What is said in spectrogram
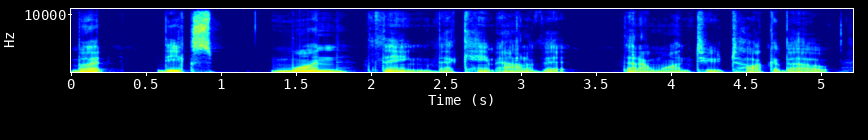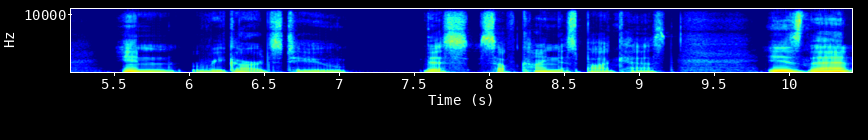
But the ex- one thing that came out of it that I want to talk about in regards to this self kindness podcast is that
